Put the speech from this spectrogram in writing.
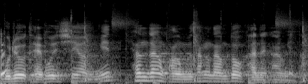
무료 대본 시연 및 현장 방문 상담도 가능합니다.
